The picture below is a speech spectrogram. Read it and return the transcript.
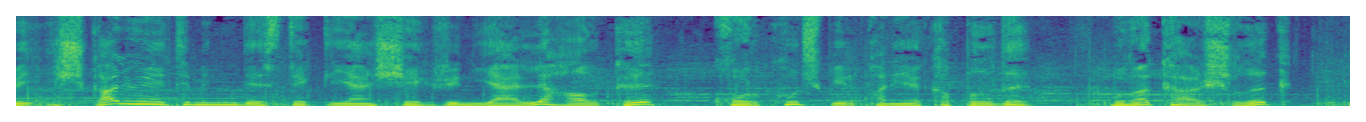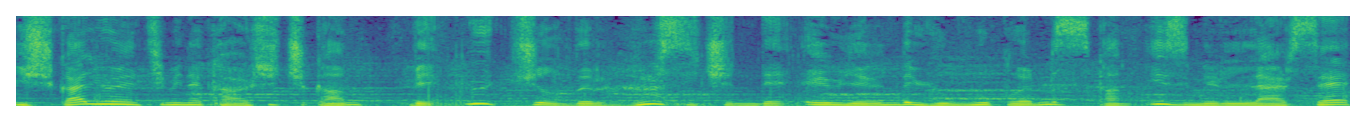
ve işgal yönetimini destekleyen şehrin yerli halkı korkunç bir paniğe kapıldı. Buna karşılık işgal yönetimine karşı çıkan ve 3 yıldır hırs içinde evlerinde yumruklarını sıkan İzmirlilerse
